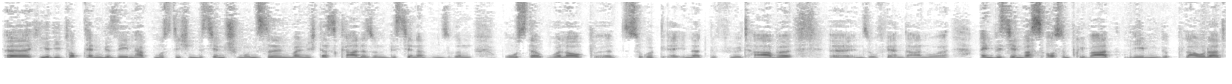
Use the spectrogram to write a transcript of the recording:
äh, hier die Top Ten gesehen habe, musste ich ein bisschen schmunzeln, weil mich das gerade so ein bisschen an unseren Osterurlaub äh, zurückerinnert gefühlt habe. Äh, insofern da nur ein bisschen was aus dem Privatleben geplaudert.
